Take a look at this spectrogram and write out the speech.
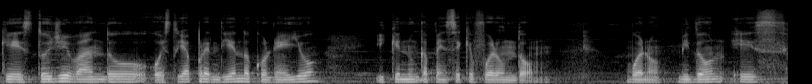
que estoy llevando o estoy aprendiendo con ello y que nunca pensé que fuera un don. Bueno, mi don es,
